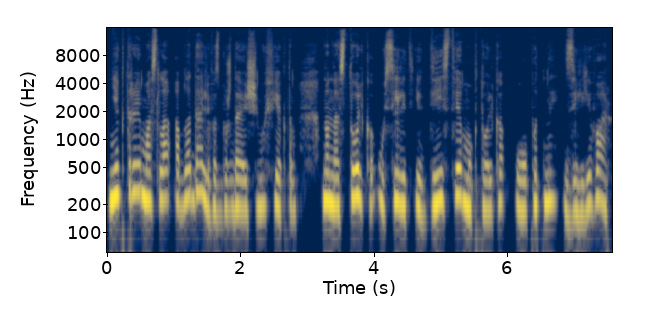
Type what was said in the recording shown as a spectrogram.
некоторые масла обладали возбуждающим эффектом, но настолько усилить их действие мог только опытный зельевар.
